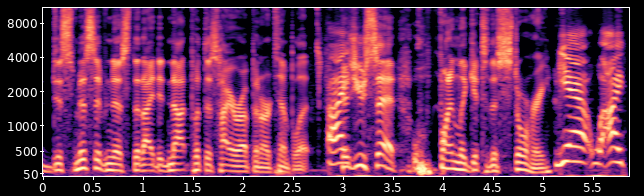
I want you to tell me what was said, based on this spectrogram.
dismissiveness that I did not put this higher up in our template because you said we'll finally get to this story. Yeah, well, I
